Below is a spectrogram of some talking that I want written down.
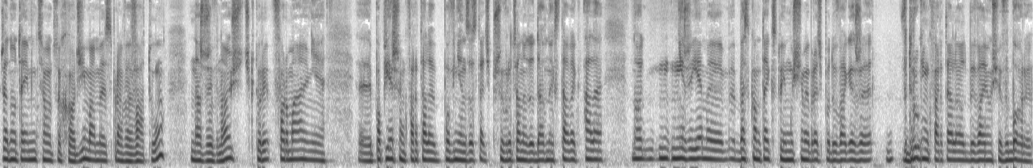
żadną tajemnicą, o co chodzi. Mamy sprawę VAT-u na żywność, który formalnie e, po pierwszym kwartale powinien zostać przywrócony do dawnych stawek, ale no, nie żyjemy bez kontekstu i musimy brać pod uwagę, że w drugim kwartale odbywają się wybory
